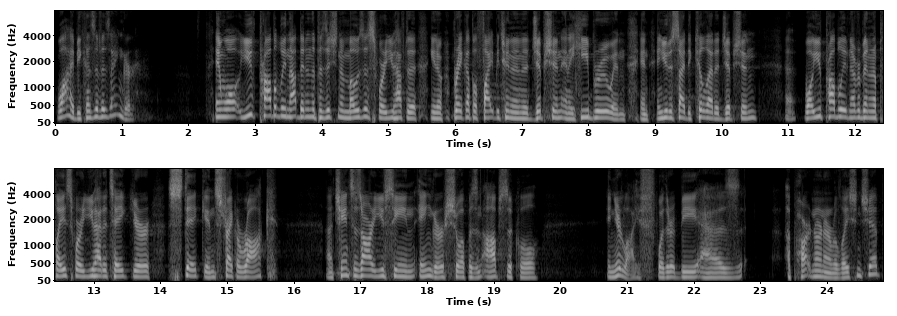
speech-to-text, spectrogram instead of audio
Why? Because of his anger. And while you've probably not been in the position of Moses where you have to, you know, break up a fight between an Egyptian and a Hebrew and, and, and you decide to kill that Egyptian, uh, while you probably have never been in a place where you had to take your stick and strike a rock, uh, chances are you've seen anger show up as an obstacle in your life, whether it be as a partner in a relationship,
